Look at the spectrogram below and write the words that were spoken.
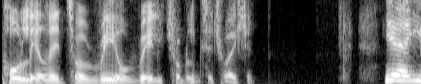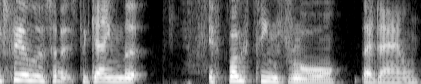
pull Lille into a real, really troubling situation. Yeah, you feel as though it's the game that if both teams draw, they're down.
